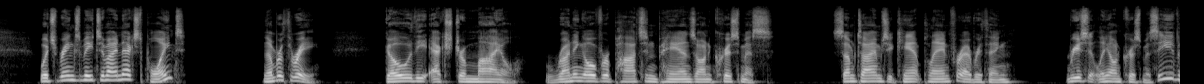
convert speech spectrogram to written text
Which brings me to my next point. Number three, go the extra mile, running over pots and pans on Christmas. Sometimes you can't plan for everything. Recently, on Christmas Eve,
